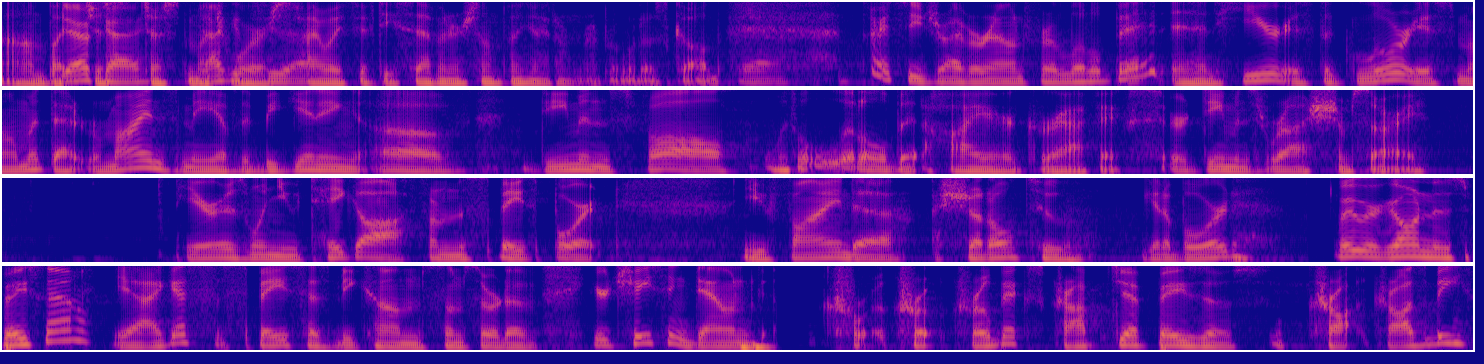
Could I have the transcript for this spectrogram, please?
um, but Yeah, just okay. just I much worse. Highway 57 or something. I don't remember what it was called. Yeah. All right, so you drive around for a little bit, and here is the glorious moment that reminds me of the beginning of Demon's Fall with a little bit higher graphics, or Demon's Rush. I'm sorry. Here is when you take off from the spaceport. You find a, a shuttle to get aboard. Wait, we're going into space now? Yeah, I guess space has become some sort of. You're chasing down Cro- Cro- Krobix, Crop, Jeff Bezos. Cro- Crosby,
